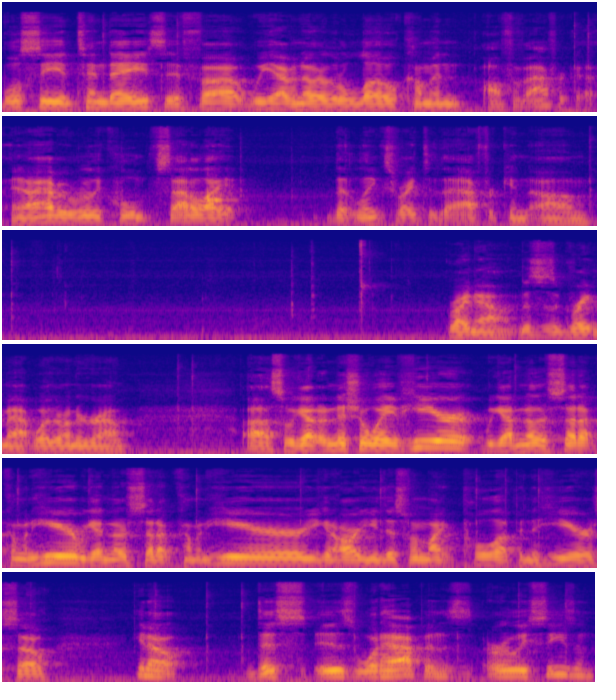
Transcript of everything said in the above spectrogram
we'll see in 10 days if uh, we have another little low coming off of Africa. And I have a really cool satellite that links right to the African. Um, right now, this is a great map, Weather Underground. Uh, so we got initial wave here. We got another setup coming here. We got another setup coming here. You can argue this one might pull up into here. So, you know, this is what happens early season.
